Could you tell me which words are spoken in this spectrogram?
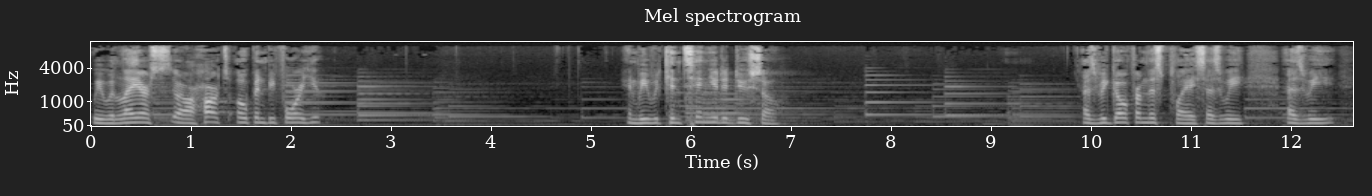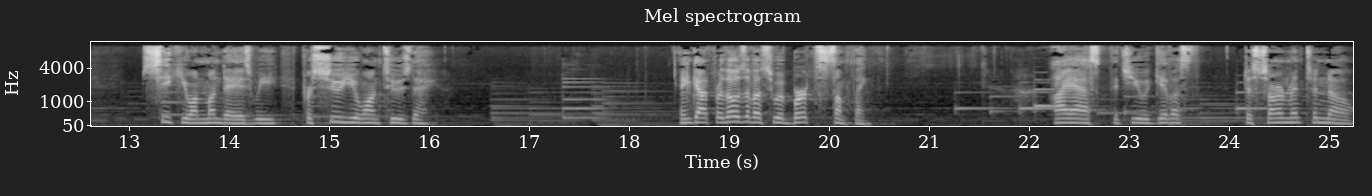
we would lay our, our hearts open before you. And we would continue to do so. As we go from this place, as we, as we seek you on Monday, as we pursue you on Tuesday. And God, for those of us who have birthed something, I ask that you would give us discernment to know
